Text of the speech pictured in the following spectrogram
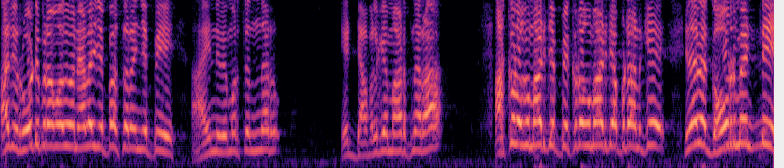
అది రోడ్డు ప్రమాదం అని ఎలా చెప్పేస్తారని చెప్పి ఆయన్ని విమర్శిస్తున్నారు. ఏ డబుల్ గేమ్ ఆడుతున్నారా అక్కడ ఒక మాట చెప్పి ఇక్కడ ఒక మాట చెప్పడానికి లేదా గవర్నమెంట్ని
